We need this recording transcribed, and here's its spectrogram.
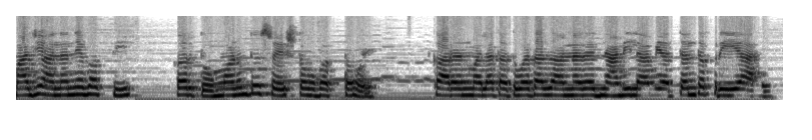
माझी अनन्य भक्ती करतो म्हणून तो श्रेष्ठ भक्त होय. कारण मला तत्वता जाणणाऱ्या ज्ञानीला मी अत्यंत प्रिय आहे.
